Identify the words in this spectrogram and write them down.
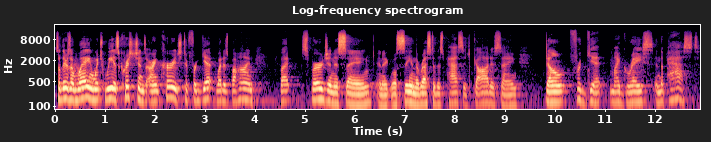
So there's a way in which we as Christians are encouraged to forget what is behind. But Spurgeon is saying, and we'll see in the rest of this passage, God is saying, don't forget my grace in the past.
